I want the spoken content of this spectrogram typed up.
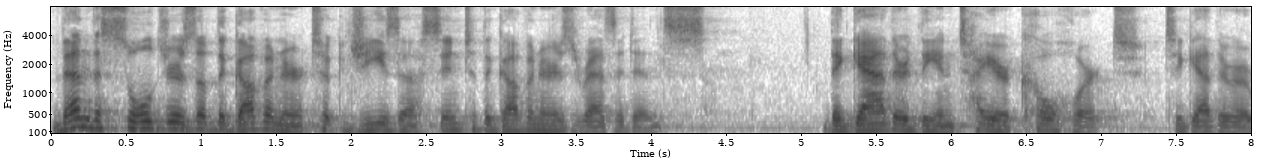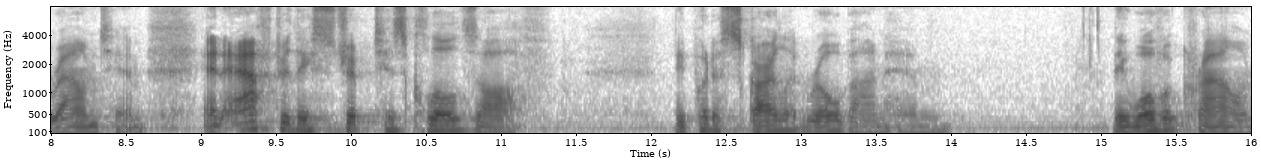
Then the soldiers of the governor took Jesus into the governor's residence. They gathered the entire cohort together around him, and after they stripped his clothes off, they put a scarlet robe on him. They wove a crown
